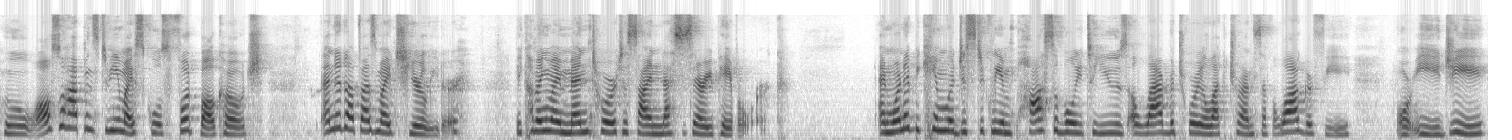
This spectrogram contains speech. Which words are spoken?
who also happens to be my school's football coach, ended up as my cheerleader, becoming my mentor to sign necessary paperwork. And when it became logistically impossible to use a laboratory electroencephalography, or EEG,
